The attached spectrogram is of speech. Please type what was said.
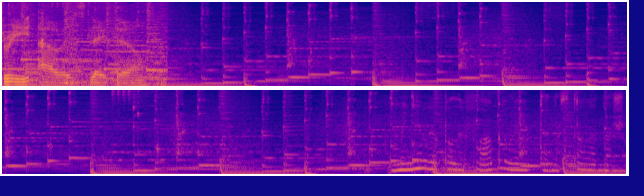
Three hours later. Випали факели та настала наша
